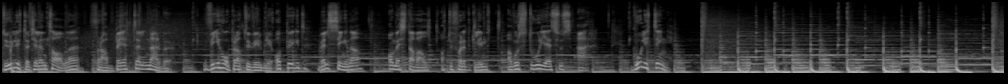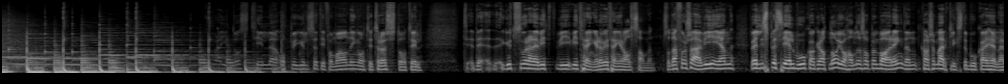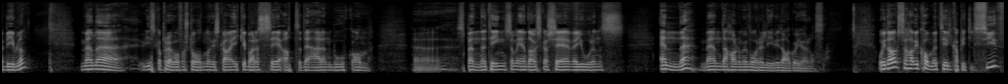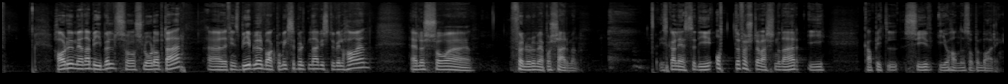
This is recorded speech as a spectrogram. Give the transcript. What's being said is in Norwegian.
Du lytter til en tale fra Betel Nærbø. Vi håper at du vil bli oppbygd, velsigna og mest av alt at du får et glimt av hvor stor Jesus er. God lytting! Gitt oss til oppbyggelse, til formaning og til trøst og til det, Guds ord er det vi, vi, vi, trenger det, og vi trenger alt sammen. Så Derfor så er vi i en veldig spesiell bok akkurat nå, Johannes' åpenbaring. Den kanskje merkeligste boka i hele Bibelen. Men eh, vi skal prøve å forstå den, og vi skal ikke bare se at det er en bok om eh, spennende ting som en dag skal skje ved jordens ende, men det har noe med våre liv i dag å gjøre også. Og I dag så har vi kommet til kapittel 7. Har du med deg Bibel, så slår det opp der. Eh, det fins bibler bak på miksepulten der hvis du vil ha en. Eller så eh, følger du med på skjermen. Vi skal lese de åtte første versene der i kapittel 7 i Johannes' åpenbaring.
